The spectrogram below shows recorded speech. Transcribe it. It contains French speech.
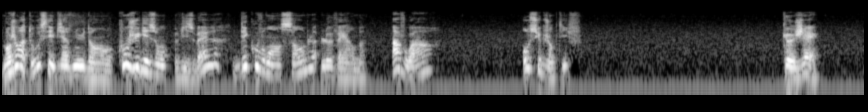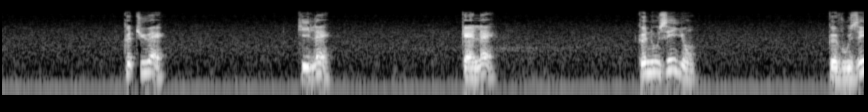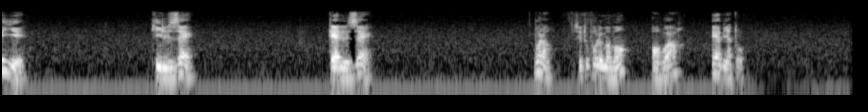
Bonjour à tous et bienvenue dans Conjugaison visuelle. Découvrons ensemble le verbe avoir au subjonctif. Que j'ai, que tu es, qu'il est, qu'elle est, que nous ayons, que vous ayez, qu'ils aient, qu'elles aient. Voilà, c'est tout pour le moment. Au revoir et à bientôt.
